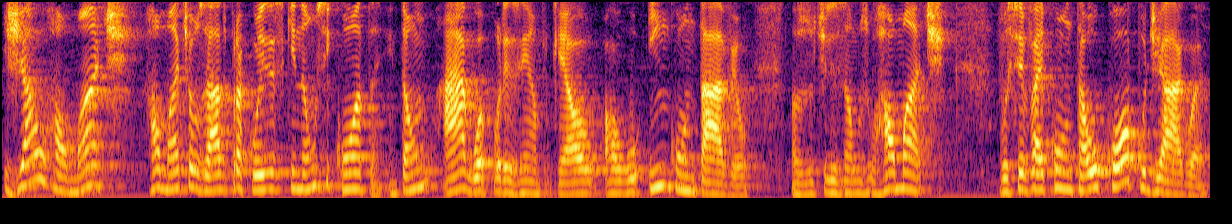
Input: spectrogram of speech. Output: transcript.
Já o how much, how much é usado para coisas que não se conta. Então, água, por exemplo, que é algo incontável, nós utilizamos o how much. Você vai contar o copo de água,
